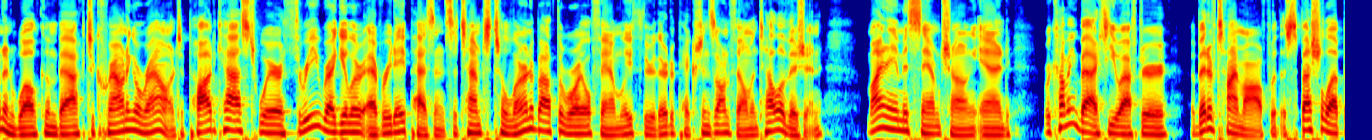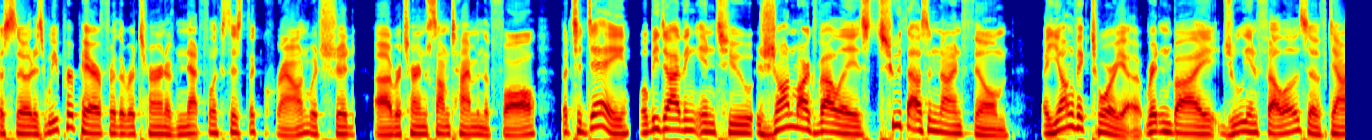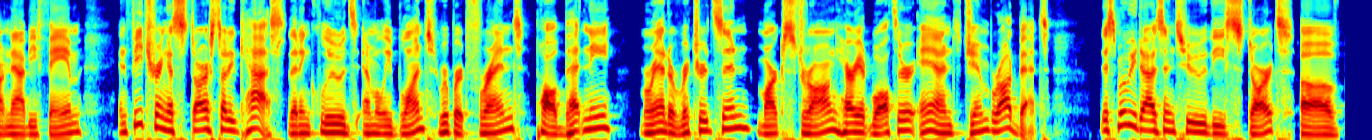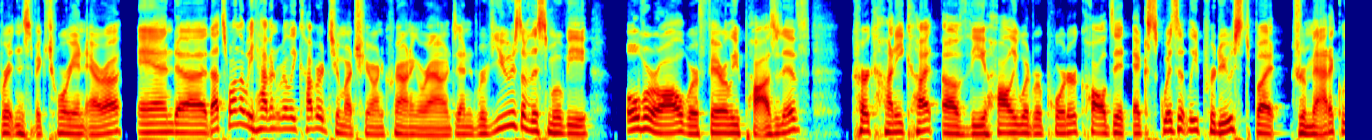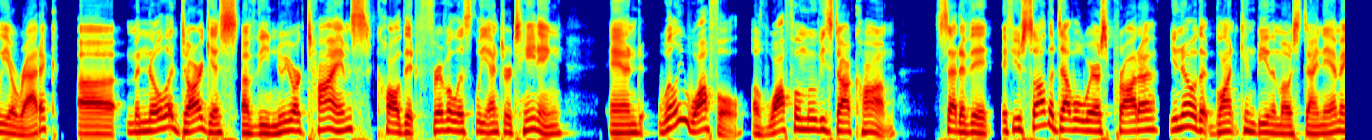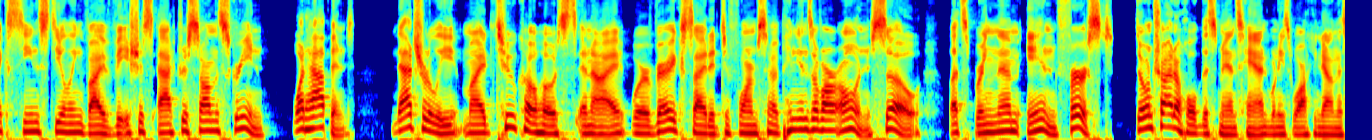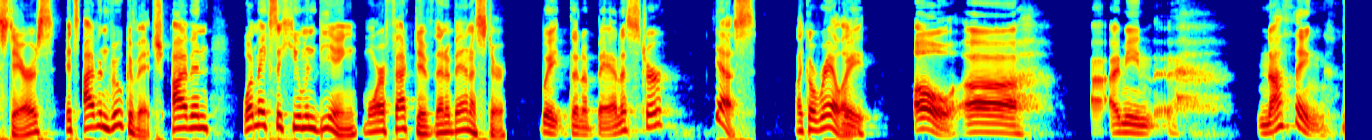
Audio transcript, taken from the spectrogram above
everyone, and welcome back to Crowning Around, a podcast where three regular everyday peasants attempt to learn about the royal family through their depictions on film and television. My name is Sam Cheung, and we're coming back to you after a bit of time off with a special episode as we prepare for the return of Netflix's The Crown, which should uh, return sometime in the fall. But today, we'll be diving into Jean Marc Vallée's 2009 film, A Young Victoria, written by Julian Fellowes of Downton Abbey fame and featuring a star studded cast that includes Emily Blunt, Rupert Friend, Paul Bettany, Miranda Richardson, Mark Strong, Harriet Walter, and Jim Broadbent. This movie dives into the start of Britain's Victorian era, and uh, that's one that we haven't really covered too much here on Crowning Around. And reviews of this movie overall were fairly positive. Kirk Honeycutt of The Hollywood Reporter called it exquisitely produced but dramatically erratic. Uh, Manohla Dargis of The New York Times called it frivolously entertaining. And Willie Waffle of WaffleMovies.com said of it If you saw The Devil Wears Prada, you know that Blunt can be the most dynamic, scene stealing, vivacious actress on the screen. What happened? Naturally, my two co hosts and I were very excited to form some opinions of our own, so let's bring them in first. Don't try to hold this man's hand when he's walking down the stairs. It's Ivan Vukovic. Ivan, what makes a human being more effective than a banister? Wait, than a banister? Yes, like a railing. Wait. Oh, uh, I mean, nothing.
